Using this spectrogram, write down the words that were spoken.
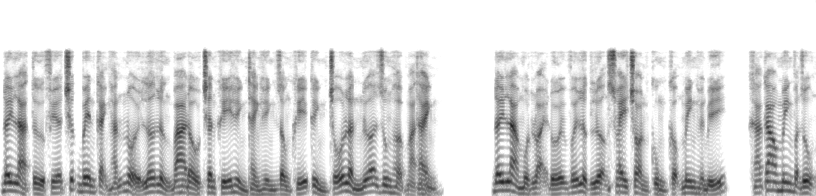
đây là từ phía trước bên cạnh hắn nổi lơ lửng ba đầu chân khí hình thành hình dòng khí kình chỗ lần nữa dung hợp mà thành đây là một loại đối với lực lượng xoay tròn cùng cộng minh huyền bí, khá cao minh vận dụng,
